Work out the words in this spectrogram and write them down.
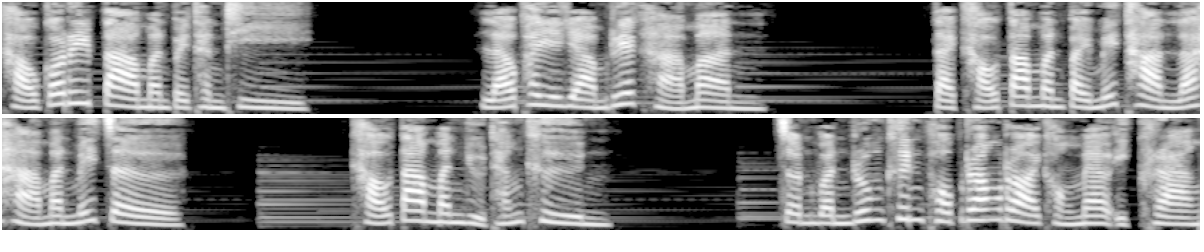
เขาก็รีบตามมันไปทันที แล้วพยายามเรียกหามัน แต่เขาตามมันไปไม่ทันและหามันไม่เจอ เขาตามมันอยู่ทั้งคืน จนวันรุ่งขึ้นพบร่องรอยของแมวอีกครั้ง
